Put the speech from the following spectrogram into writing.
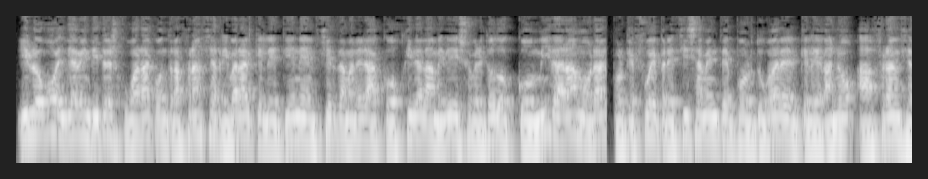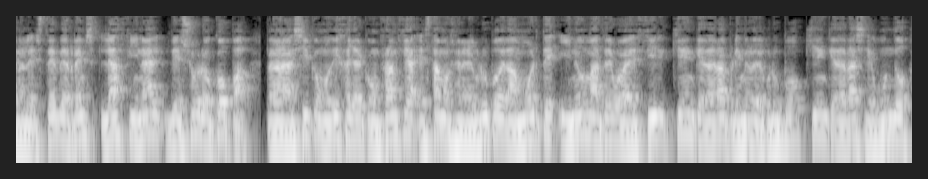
y luego el día 23 jugará contra Francia, rival al que le tiene en cierta manera acogida la medida y sobre todo comida la moral porque fue precisamente Portugal el que le ganó a Francia en el Stade de Reims la final de su Eurocopa. Pero así como dije ayer con Francia, estamos en el grupo de la muerte y no me atrevo a decir quién quedará primero de grupo, quién quedará segundo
